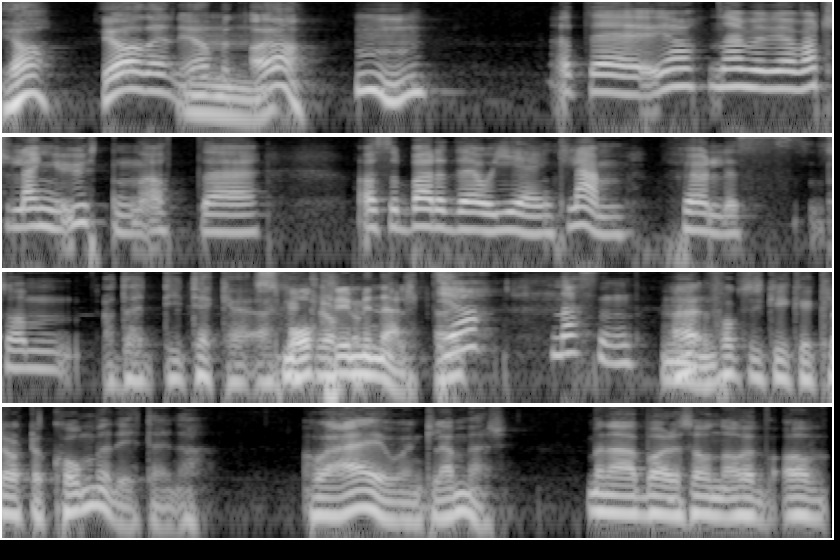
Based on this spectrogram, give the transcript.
Ja, ja, den, ja men ah, ja. Mm. At det, ja, nei, men vi har vært så lenge uten at eh, altså bare det å gi en klem føles som ja det, jeg har ikke klart å- Småkriminelt. Ja, nesten. Jeg har faktisk ikke klart å komme dit ennå. Og jeg er jo en klemmer. Men jeg er bare sånn av, av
